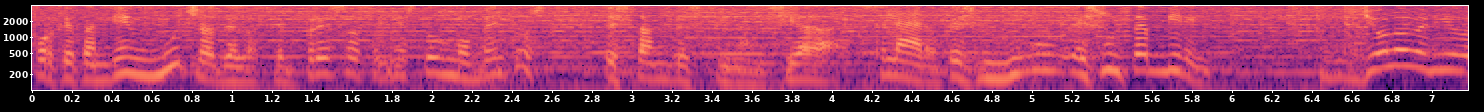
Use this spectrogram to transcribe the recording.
porque también muchas de las empresas en estos momentos están desfinanciadas. Claro. Es, es un tema, miren, yo lo he venido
